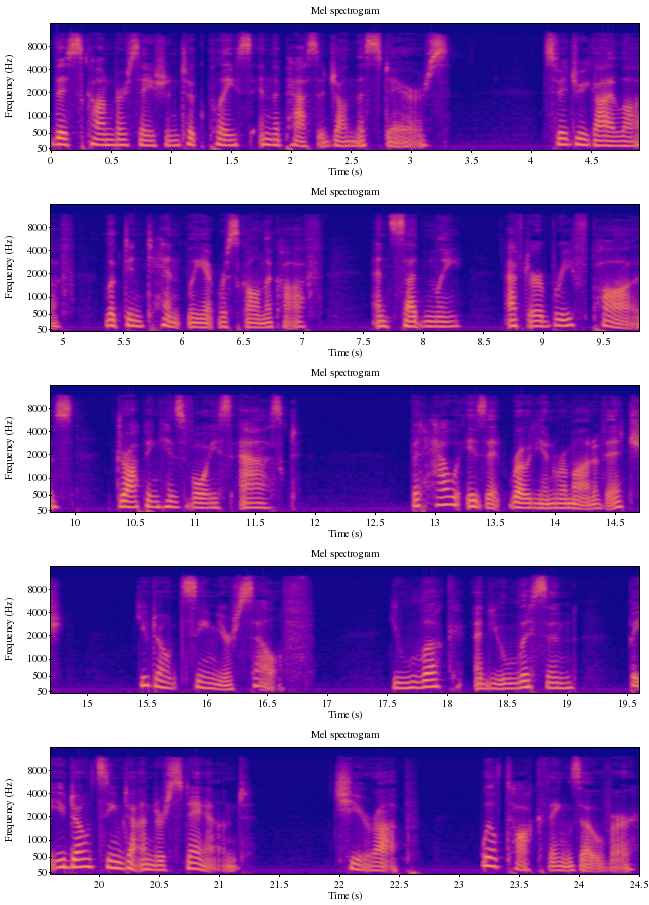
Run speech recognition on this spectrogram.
This conversation took place in the passage on the stairs. Svidrigaïlov looked intently at Raskolnikov, and suddenly, after a brief pause, dropping his voice, asked, But how is it, Rodion Romanovitch? You don't seem yourself. You look and you listen, but you don't seem to understand. Cheer up. We'll talk things over.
